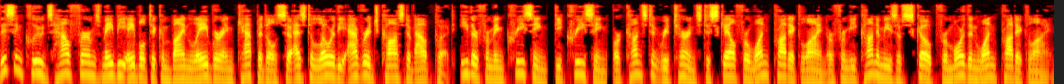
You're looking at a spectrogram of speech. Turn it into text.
This includes how firms may be able to combine labor and capital so as to lower the average cost of output, either from increasing, decreasing, or constant returns to scale for one product line or from economies of scope for more than one product line.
